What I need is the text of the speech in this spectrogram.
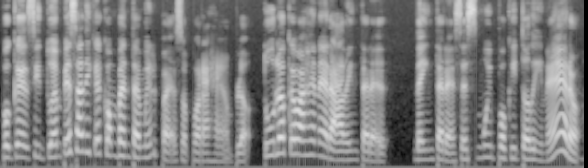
porque si tú empiezas a que con 20 mil pesos, por ejemplo, tú lo que va a generar de interés, de interés es muy poquito dinero.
